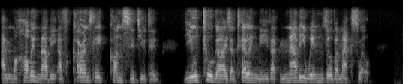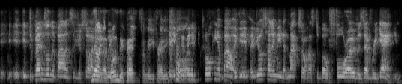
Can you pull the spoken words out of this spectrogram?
and Mohamed Nabi as currently constituted. You two guys are telling me that Nabi wins over Maxwell. It, it, depends on the balance of your side. No, no, don't depend for me, Freddie. If, if, if, you're talking about, if, if, you're telling me that Maxwell has to bowl four overs every game,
